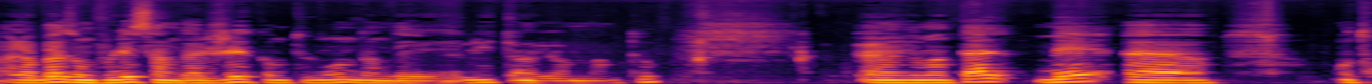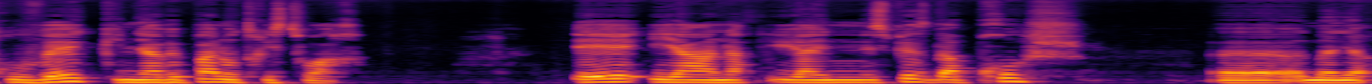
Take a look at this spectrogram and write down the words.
À la base, on voulait s'engager comme tout le monde dans des luttes environnementales, mais euh, on trouvait qu'il n'y avait pas notre histoire. Et il y a, il y a une espèce d'approche euh, de manière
